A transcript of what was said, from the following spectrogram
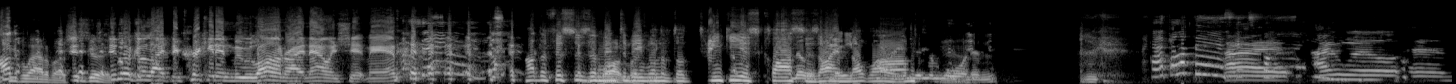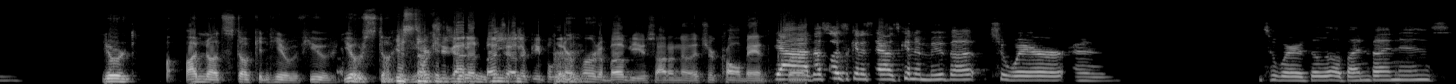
beefiest people out of us. She's good. She's looking like the cricket in Mulan right now and shit, man. The Artificers are meant to be one of the tankiest classes. I am not mom worried. In the Yeah. morning. I got this. I It's I fine. will um You're. I'm not stuck in here with you. You're stuck You're in Of here. course, you got a bunch of other people that are hurt above you, so I don't know. It's your call, man. Yeah, But that's what I was gonna say. I was gonna move up to where um to where the little bun bun is.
